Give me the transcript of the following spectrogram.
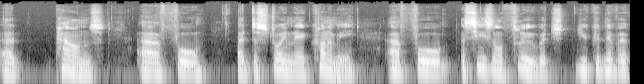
uh, pounds uh, for uh, destroying the economy uh, for a seasonal flu, which you could never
